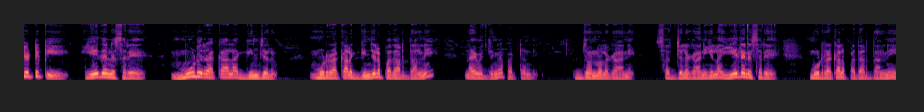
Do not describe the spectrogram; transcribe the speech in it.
చెట్టుకి ఏదైనా సరే మూడు రకాల గింజలు మూడు రకాల గింజల పదార్థాలని నైవేద్యంగా పెట్టండి. జొన్నలు కానీ సజ్జలు కానీ ఇలా ఏదైనా సరే మూడు రకాల పదార్థాలని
